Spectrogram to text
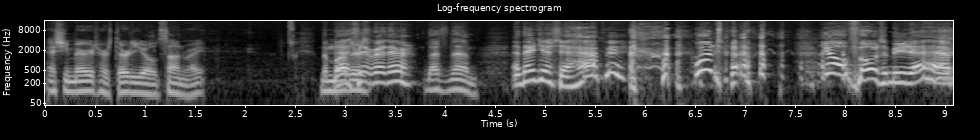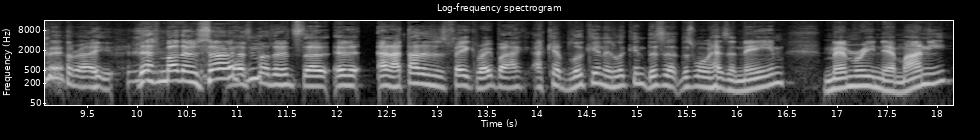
and she married her 30 year old son. Right, the That's mother. it right there. That's them. And they just say happy. what? you don't supposed to be that happy. Right. That's mother and son. That's mother and son, and and I thought this was fake, right? But I, I kept looking and looking. This uh, this woman has a name, Memory Nemani,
